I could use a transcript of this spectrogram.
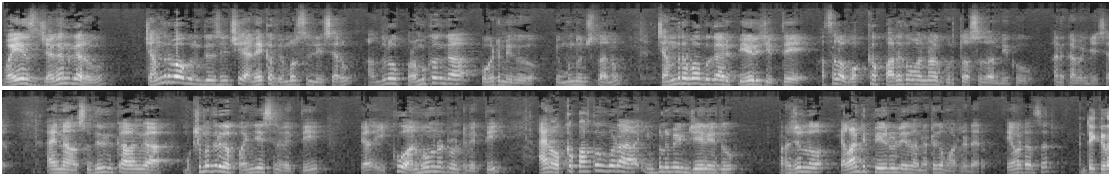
వైఎస్ జగన్ గారు చంద్రబాబును ఉద్దేశించి అనేక విమర్శలు చేశారు. అందులో ప్రముఖంగా ఒకటి మీకు ముందుంచుతాను ముందు ఉంచుతాను. చంద్రబాబు గారి పేరు చెప్తే అసలు ఒక్క పథకం అన్నా గుర్తొస్తుందా మీకు అని కామెంట్ చేశారు. ఆయన సుదీర్ఘకాలంగా ముఖ్యమంత్రిగా పనిచేసిన వ్యక్తి ఎక్కువ అనుభవం ఉన్నటువంటి వ్యక్తి. ఆయన ఒక్క పథకం కూడా ఇంప్లిమెంట్ చేయలేదు. ప్రజల్లో ఎలాంటి పేరు లేదు అన్నట్టుగా మాట్లాడారు. ఏమంటారు సార్? అంటే ఇక్కడ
